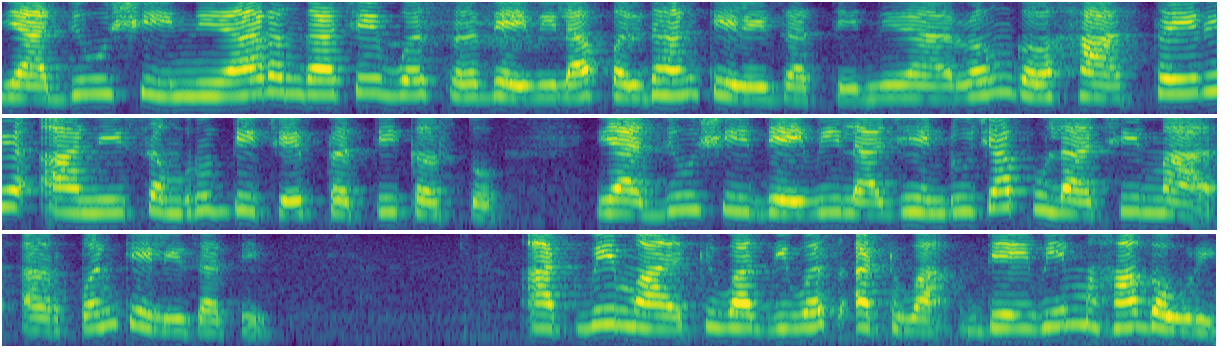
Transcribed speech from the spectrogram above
या दिवशी निळ्या रंगाचे वस्त्र देवीला परिधान केले जाते. निळा रंग हा स्थैर्य आणि समृद्धीचे प्रतीक असतो. या दिवशी देवीला झेंडूच्या फुलाची माळ अर्पण केली जाते. आठवी माळ किंवा दिवस आठवा देवी महागौरी.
